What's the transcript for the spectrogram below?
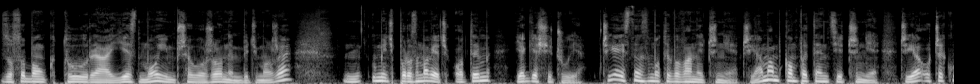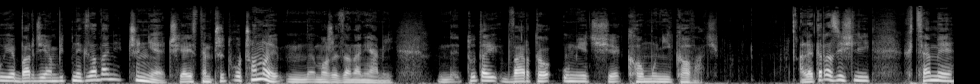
z osobą, która jest moim przełożonym być może, mm, umieć porozmawiać o tym, jak ja się czuję. Czy ja jestem zmotywowany, czy nie? Czy ja mam kompetencje, czy nie? Czy ja oczekuję bardziej ambitnych zadań, czy nie? Czy ja jestem przytłoczony mm, może zadaniami? Mm, tutaj warto umieć się komunikować. Ale teraz, jeśli chcemy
